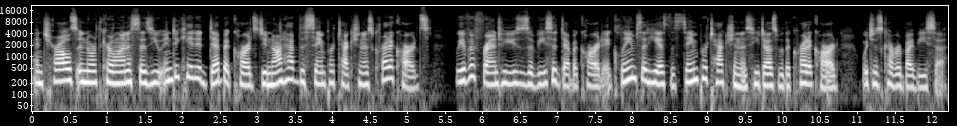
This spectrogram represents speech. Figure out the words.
And Charles in North Carolina says you indicated debit cards do not have the same protection as credit cards. We have a friend who uses a Visa debit card and claims that he has the same protection as he does with a credit card, which is covered by Visa.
